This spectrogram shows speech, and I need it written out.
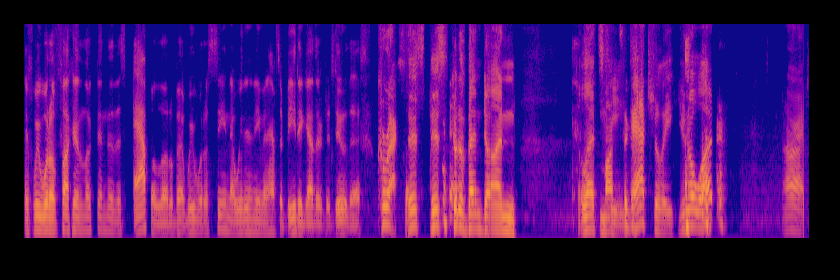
if we would have fucking looked into this app a little bit, we would have seen that we didn't even have to be together to do this. Correct. So- This this could have been done. Let's Months see. ago. Actually, you know what? All right.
